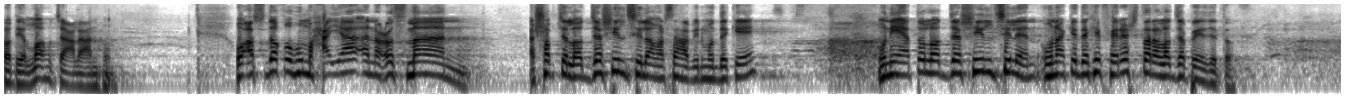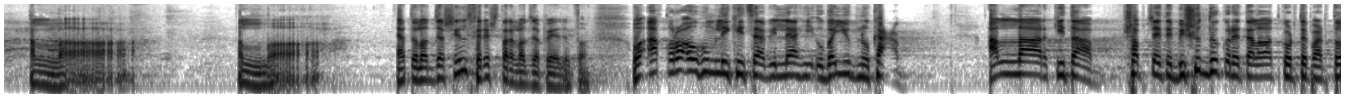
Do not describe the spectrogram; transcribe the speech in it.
রাদিয়াল্লাহু তাআলা আনহুম ও আসদাকুহুম হায়াআন উসমান। আর সবচেয়ে লজ্জাশীল ছিল আমার সাহাবীর মধ্যে কে? উনি এত লজ্জাশীল ছিলেন, উনাকে দেখে ফেরেশতারা লজ্জা পেয়ে যেত। আল্লাহ। আল্লাহ। এত লজ্জাশীল, ফেরেশতারা লজ্জা পেয়ে যেত। ও আকরাউহুম লিকিতাবিল্লাহি উবাই ইবনু কাব। আল্লাহর কিতাব সবচাইতে বিশুদ্ধ করে তেলাওয়াত করতে পারতো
